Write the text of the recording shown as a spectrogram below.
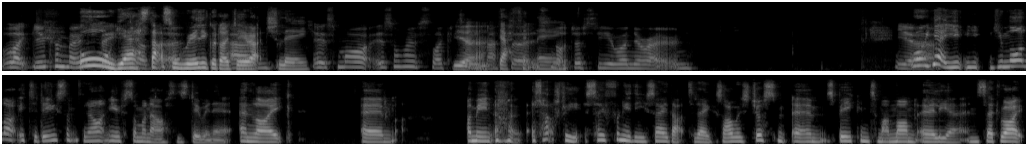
like you can motivate Oh yes, that's a really good idea actually. It's more. It's almost like a Yeah. team effort. Definitely. It's not just you on your own. Yeah. Well, yeah, you, you you're more likely to do something, aren't you, if someone else is doing it? And like, um, I mean, it's actually so funny that you say that today because I was just um speaking to my mum earlier and said, right,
